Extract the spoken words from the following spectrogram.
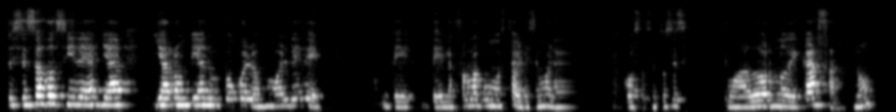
entonces esas dos ideas ya, ya rompían un poco los moldes de, de, de la forma como establecemos las cosas, entonces como adorno de casa, ¿no?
